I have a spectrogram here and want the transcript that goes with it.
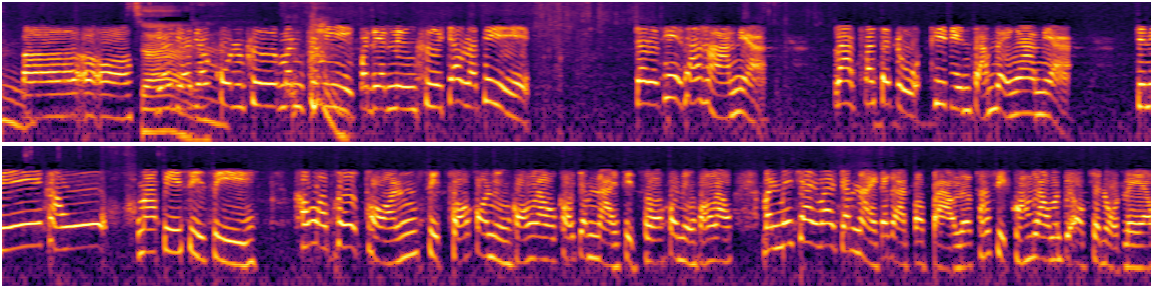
อืมเออเออเออใช่เดี๋ยวเดี๋ยวเดี๋ยวคุณคือมันจะมีอีกประเด็นหนึ่งคือเจ้าหน้าที่ เจ้าหน้าที่ทหารเนี่ยราชพัสดุที่ดินสามหน่วยงานเนี่ย ทีนี้เขามาปีสี่สี่ เขามาเพิกถอนสิทธิ์สคหนึ่งของเราเขาจำหน่ายสิทธิ์สคหนึ่งของเรา มันไม่ใช่ว่าจำหน่ายกระดาษเปล่าๆเลยทั้งสิทธิ์ของเรามันไปออกโฉนดแล้ว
